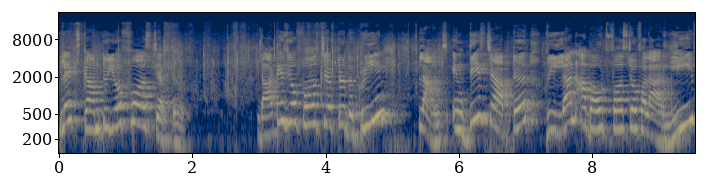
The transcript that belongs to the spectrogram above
Let's come to your first chapter. That is your first chapter the green plants. In this chapter we learn about first of all our leaf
